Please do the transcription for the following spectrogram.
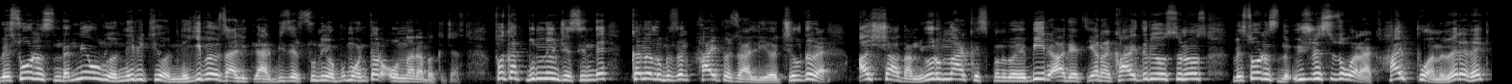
ve sonrasında ne oluyor, ne bitiyor, ne gibi özellikler bize sunuyor bu monitör onlara bakacağız. Fakat bunun öncesinde kanalımızın hype özelliği açıldı ve aşağıdan yorumlar kısmını böyle bir adet yana kaydırıyorsunuz ve sonrasında ücretsiz olarak hype puanı vererek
